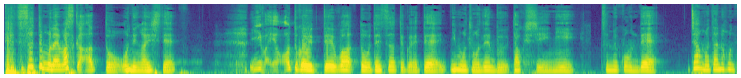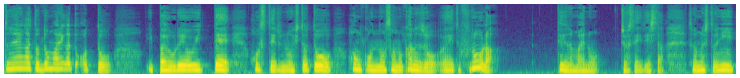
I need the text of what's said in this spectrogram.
手伝ってもらえますか？とお願いして。いいわよとか言って、わっと手伝ってくれて、荷物も全部タクシーに詰め込んで、じゃあまたね、本当にありがとう、どうもありがとう、と、いっぱいお礼を言って、ホステルの人と、香港のその彼女、えっ、ー、と、フローラっていう名前の女性でした。その人に、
